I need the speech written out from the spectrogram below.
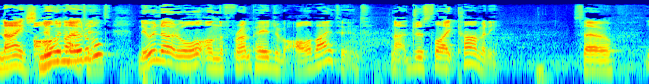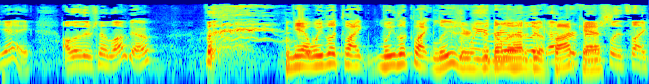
Nice. All New and notable? iTunes. New and notable on the front page of all of iTunes, not just like comedy. So, yay. Although there's no logo. Yeah, we look like we look like losers we that don't really know how to do a podcast. It's like,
